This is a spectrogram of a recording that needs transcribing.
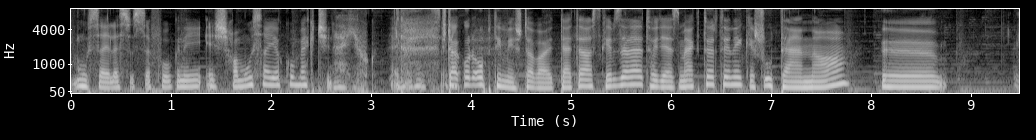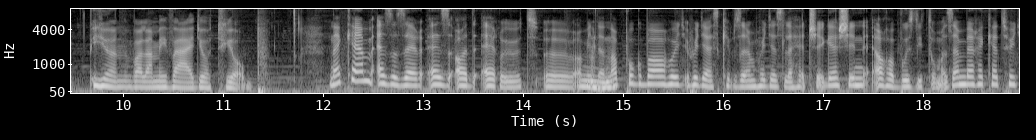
muszáj lesz összefogni, és ha muszáj, akkor megcsináljuk. És te akkor optimista vagy, tehát te azt képzeled, hogy ez megtörténik, és utána ö, jön valami vágyott jobb. Nekem ez, az er, ez ad erőt ö, a mindennapokba, uh-huh. hogy, hogy ezt képzelem, hogy ez lehetséges. Én arra buzdítom az embereket, hogy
